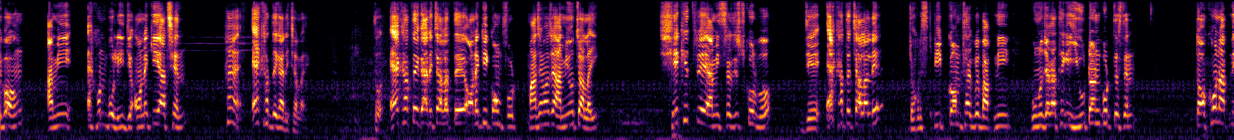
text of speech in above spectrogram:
এবং আমি এখন বলি যে অনেকেই আছেন হ্যাঁ এক হাতে গাড়ি চালায়। তো এক হাতে গাড়ি চালাতে অনেকেই কমফোর্ট মাঝে মাঝে আমিও চালাই। সেক্ষেত্রে আমি সাজেস্ট করব যে এক হাতে চালালে যখন স্পিড কম থাকবে বা আপনি কোনো জায়গা থেকে ইউ টার্ন করতেছেন, তখন আপনি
